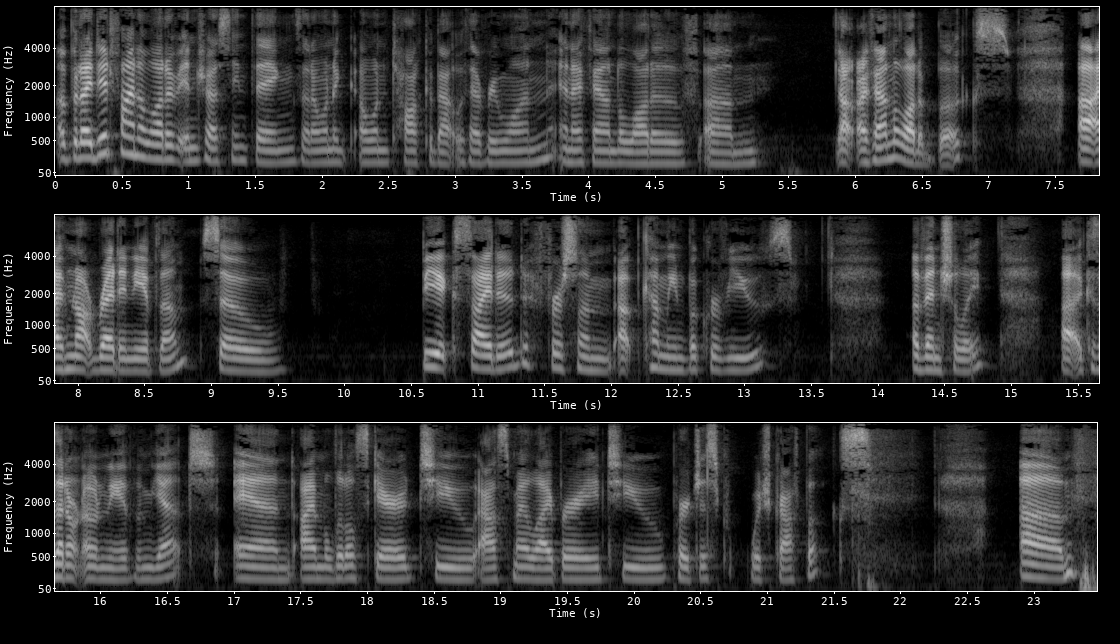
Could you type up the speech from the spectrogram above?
uh, but I did find a lot of interesting things that I want to I want to talk about with everyone, and I found a lot of um, I found a lot of books. Uh, I've not read any of them, so be excited for some upcoming book reviews eventually because uh, I don't own any of them yet, and I'm a little scared to ask my library to purchase witchcraft books. Um,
